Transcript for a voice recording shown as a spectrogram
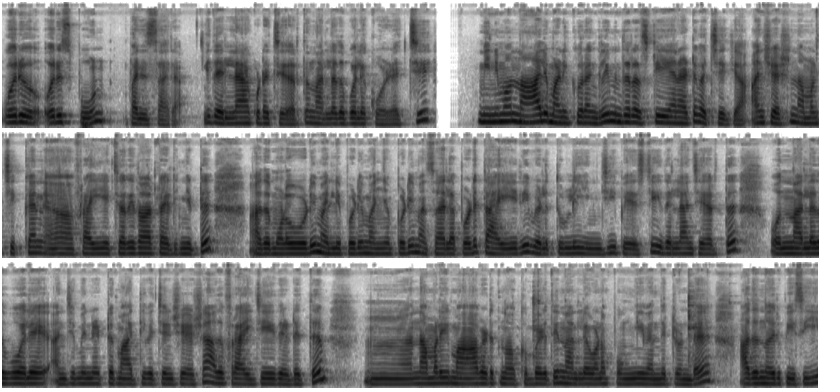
ഒരു ഒരു സ്പൂൺ പഞ്ചസാര. ഇതെല്ലാം കൂടെ ചേർത്ത് നല്ലതുപോലെ കുഴച്ച് മിനിമം നാല് മണിക്കൂറെങ്കിലും ഇത് റെസ്റ്റ് ചെയ്യാനായിട്ട് വെച്ചേക്കുക. അതിനുശേഷം നമ്മൾ ചിക്കൻ ഫ്രൈ ചെറിയതായിട്ട് അരിഞ്ഞിട്ട് അത് മുളക് പൊടി മല്ലിപ്പൊടി മഞ്ഞൾപ്പൊടി മസാലപ്പൊടി തൈര് വെളുത്തുള്ളി ഇഞ്ചി പേസ്റ്റ് ഇതെല്ലാം ചേർത്ത് ഒന്ന് നല്ലതുപോലെ അഞ്ച് മിനിറ്റ് മാറ്റി വെച്ചതിന് ശേഷം അത് ഫ്രൈ ചെയ്തെടുത്ത് നമ്മൾ ഈ മാവ് എടുത്ത് നോക്കുമ്പോഴത്തേക്കും നല്ലവണ്ണം പൊങ്ങി വന്നിട്ടുണ്ട്. അതിൽ ഒരു പീസ് ഈ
